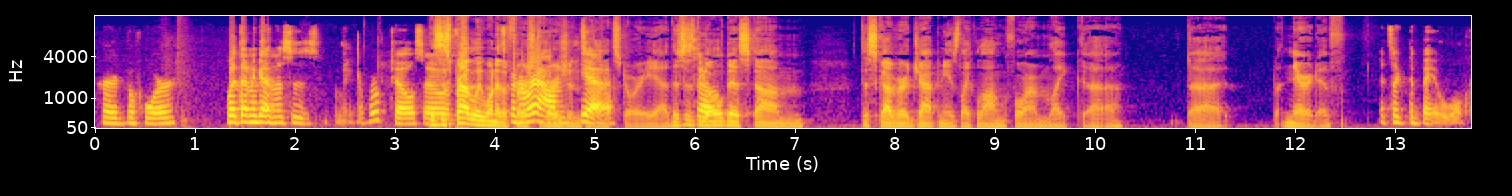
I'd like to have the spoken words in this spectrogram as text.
heard before, but then again, this is like a folk tale, so This is probably one of the first around, versions yeah. of that story. Yeah, this is the oldest um, discovered Japanese like long form like uh, uh, narrative. It's like the Beowulf,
